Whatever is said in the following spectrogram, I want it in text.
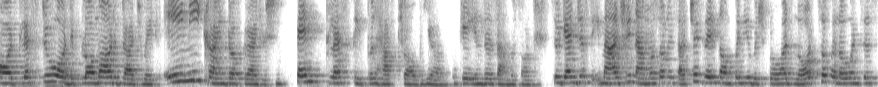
or plus two or diploma or graduate, any kind of graduation, 10 plus people have job here, okay, in this Amazon. So you can just imagine Amazon is such a great company which provide lots of allowances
